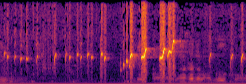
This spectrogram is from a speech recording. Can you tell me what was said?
왜그거 야? 연애하 는?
